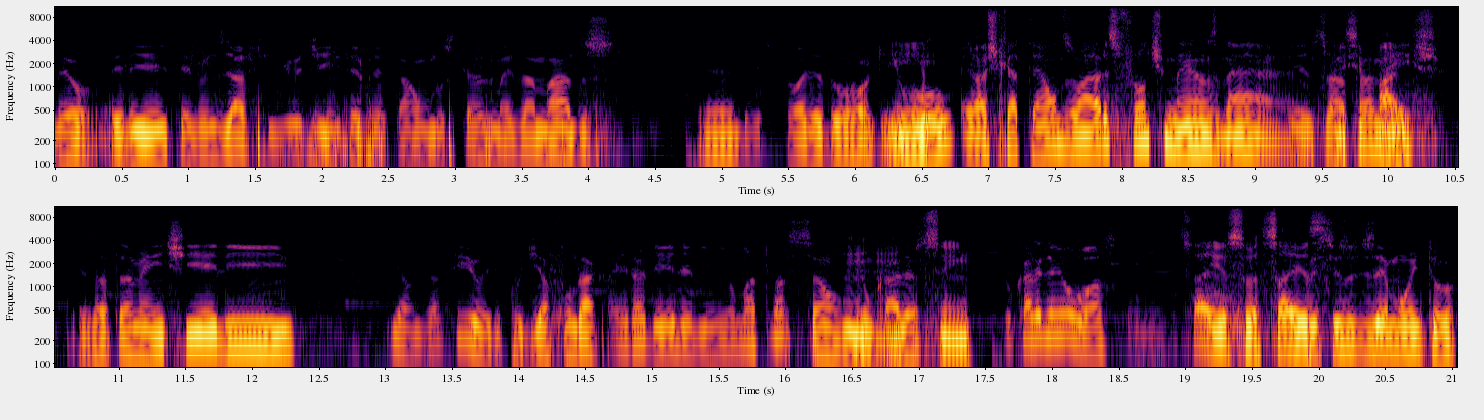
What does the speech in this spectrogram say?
meu, ele teve um desafio de interpretar um dos caras mais amados é, da história do rock and roll. eu acho que até um dos maiores frontmans, né? Exatamente. Exatamente. E ele e é um desafio. Ele podia afundar a carreira dele ali em uma atuação. E Uhum, um cara, Sim. o cara ganhou o Oscar, né? Só isso, só Não isso. preciso dizer muito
